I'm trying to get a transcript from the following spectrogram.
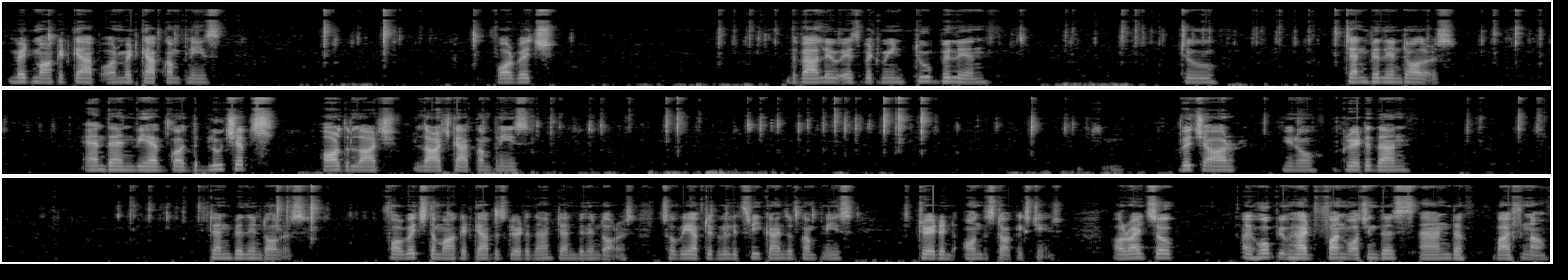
mid market cap or mid cap companies for which the value is between 2 billion to 10 billion dollars. And then we have got the blue chips or the large large cap companies. Which are you know greater than 10 billion dollars for which the market cap is greater than 10 billion dollars. So we have typically three kinds of companies traded on the stock exchange. Alright so I hope you've had fun watching this and uh, bye for now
